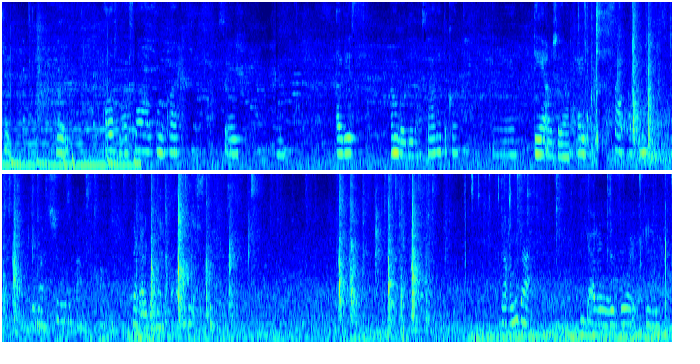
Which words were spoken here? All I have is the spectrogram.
cute. But I left my slides in the car. So um, I guess I'm gonna go get my slides at the car. And then I'm gonna show y'all. Okay, so I'm gonna get my shoes out the car. I gotta go get all these stuff. Yeah, we got we got a resort in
